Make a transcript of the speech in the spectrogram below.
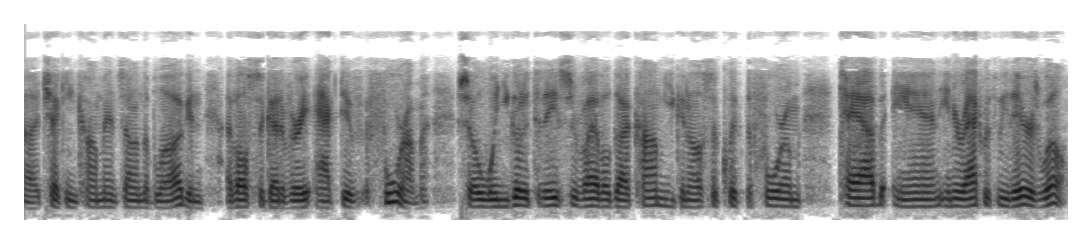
uh, checking comments on the blog, and I've also got a very active forum. So when you go to today'ssurvival.com, you can also click the forum tab and interact with me there as well.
